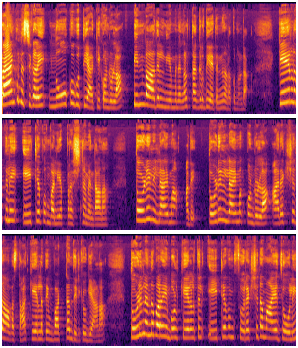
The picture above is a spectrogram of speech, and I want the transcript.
റാങ്ക് ലിസ്റ്റുകളെ നോക്കുകുത്തിയാക്കിക്കൊണ്ടുള്ള പിൻവാതിൽ നിയമനങ്ങൾ തകൃതിയായി തന്നെ നടക്കുന്നുണ്ട്. കേരളത്തിലെ ഏറ്റവും വലിയ പ്രശ്നം എന്താണ്? തൊഴിലില്ലായ്മ അതെ തൊഴിലില്ലായ്മ കൊണ്ടുള്ള അരക്ഷിതാവസ്ഥ കേരളത്തെ വട്ടം തിരിക്കുകയാണ്. തൊഴിൽ എന്ന് പറയുമ്പോൾ കേരളത്തിൽ ഏറ്റവും സുരക്ഷിതമായ ജോലി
